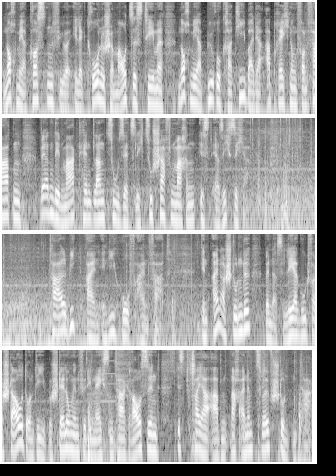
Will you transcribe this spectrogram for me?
Noch mehr Kosten für elektronische Mautsysteme, noch mehr Bürokratie bei der Abrechnung von Fahrten werden den Markthändlern zusätzlich zu schaffen machen, ist er sich sicher. Tal biegt ein in die Hofeinfahrt. In einer Stunde, wenn das Leergut verstaut und die Bestellungen für den nächsten Tag raus sind, ist Feierabend nach einem Zwölf-Stunden-Tag.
